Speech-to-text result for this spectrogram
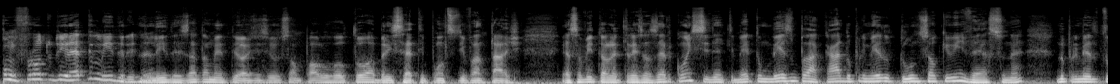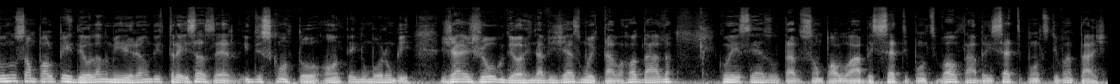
Confronto direto de líderes. Né? Líder, exatamente, Diógenes. E o São Paulo voltou a abrir sete pontos de vantagem. Essa vitória de 3 a 0 coincidentemente, o mesmo placar do primeiro turno, só que o inverso, né? No primeiro turno, o São Paulo perdeu lá no Mineirão de 3 a 0 e descontou ontem no Morumbi. Já é jogo de hoje, da 28 rodada. Com esse resultado, o São Paulo abre sete pontos, volta a abrir sete pontos de vantagem.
